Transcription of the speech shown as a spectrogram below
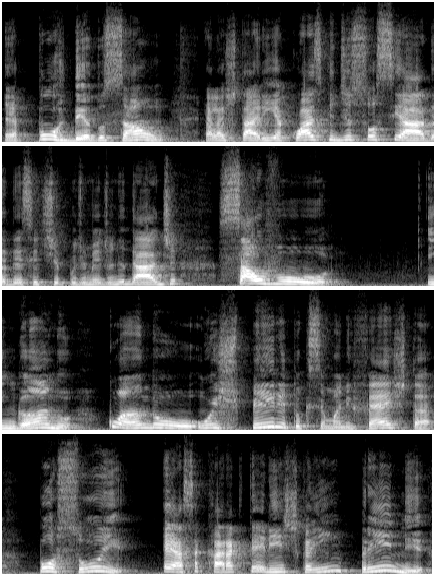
é, por dedução, ela estaria quase que dissociada desse tipo de mediunidade, salvo engano, quando o espírito que se manifesta possui essa característica e imprime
